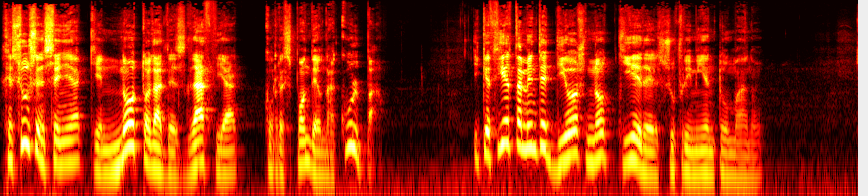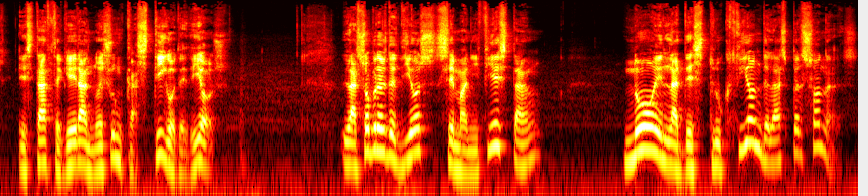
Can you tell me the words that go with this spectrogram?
Jesús enseña que no toda desgracia corresponde a una culpa y que ciertamente Dios no quiere el sufrimiento humano. Esta ceguera no es un castigo de Dios. Las obras de Dios se manifiestan no en la destrucción de las personas,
